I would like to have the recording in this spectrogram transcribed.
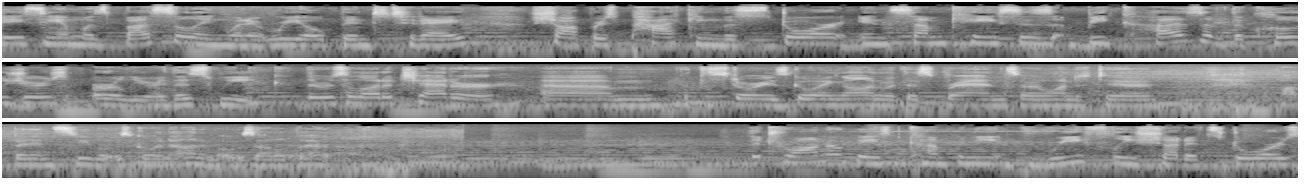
Deciem was bustling when it reopened today, shoppers packing the store, in some cases because of the closures earlier this week. There was a lot of chatter um, with the stories going on with this brand, so I wanted to pop in and see what was going on and what was all about. The Toronto based company briefly shut its doors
